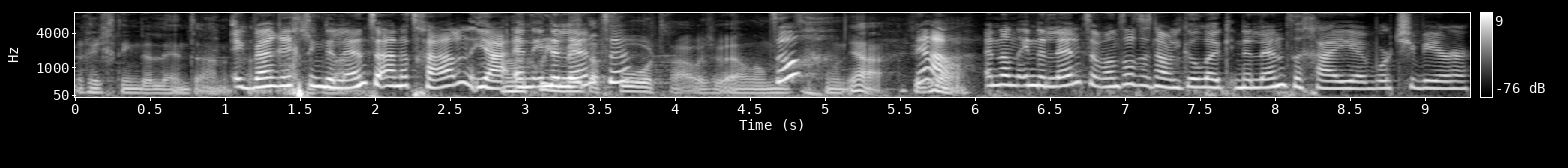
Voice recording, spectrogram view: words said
richting de lente aan het Ik gaan, ben richting de lente aan het gaan. Ja, en in de lente... metafoor trouwens wel. Om Toch? ja, vind ik wel. Ja, en dan in de lente, want dat is namelijk heel leuk. In de lente ga je, word je weer,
